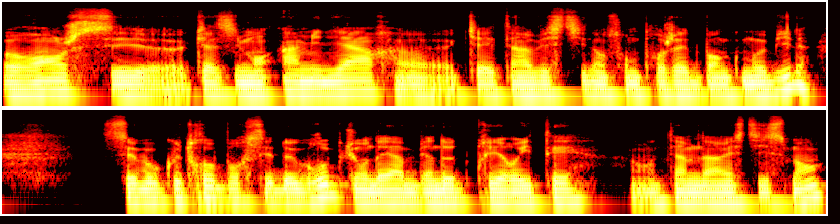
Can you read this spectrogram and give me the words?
Orange, c'est euh, quasiment un milliard euh, qui a été investi dans son projet de banque mobile. C'est beaucoup trop pour ces deux groupes qui ont d'ailleurs bien d'autres priorités en termes d'investissement.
